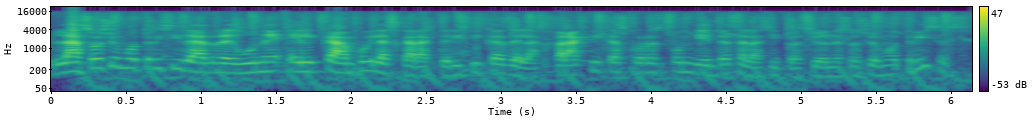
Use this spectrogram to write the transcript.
La sociomotricidad reúne el campo y las características de las prácticas correspondientes a las situaciones sociomotrices.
